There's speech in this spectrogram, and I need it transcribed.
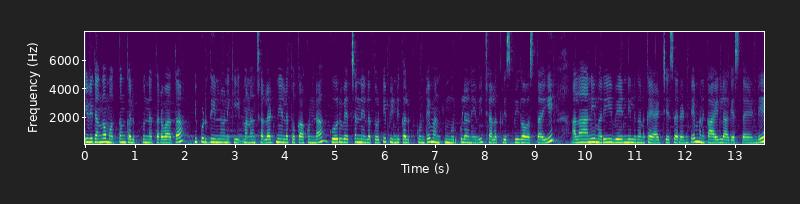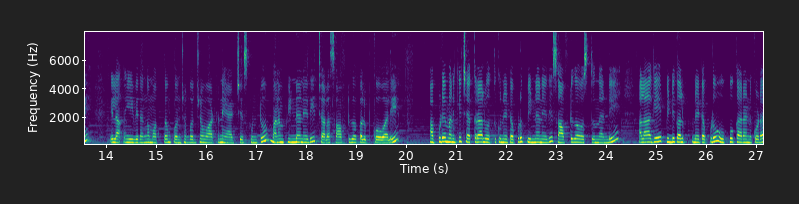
ఈ విధంగా మొత్తం కలుపుకున్న తర్వాత ఇప్పుడు దీనిలోనికి మనం చల్లటి నీళ్ళతో కాకుండా గోరువెచ్చని నీళ్ళతోటి పిండి కలుపుకుంటే మనకి మురుకులు అనేవి చాలా క్రిస్పీగా వస్తాయి. అలా అని మరీ వేడి నీళ్ళు కనుక యాడ్ చేశారంటే మనకి ఆయిల్ లాగేస్తాయండి. ఇలా ఈ విధంగా మొత్తం కొంచెం కొంచెం వాటర్ని యాడ్ చేసుకుంటూ మనం పిండి అనేది చాలా సాఫ్ట్గా కలుపుకోవాలి. అప్పుడే మనకి చక్రాలు ఒత్తుకునేటప్పుడు పిండి అనేది సాఫ్ట్గా వస్తుందండి. అలాగే పిండి కలుపుకునేటప్పుడు ఉప్పు కారాన్ని కూడా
